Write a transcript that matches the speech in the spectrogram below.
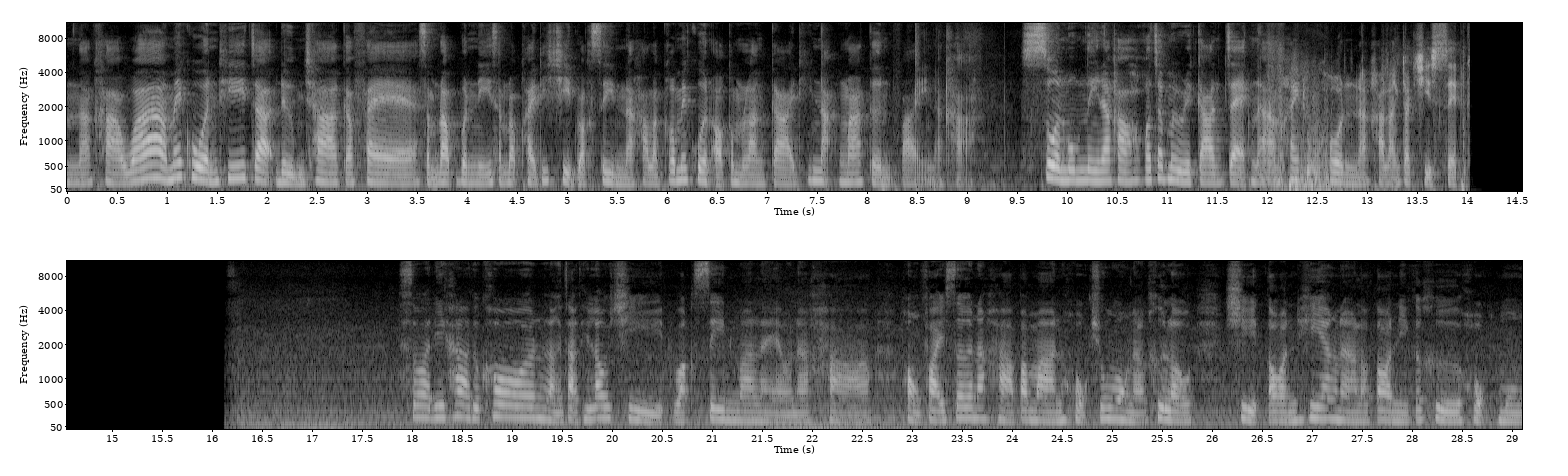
ำนะคะว่าไม่ควรที่จะดื่มชากาแฟสำหรับวันนี้สำหรับใครที่ฉีดวัคซีนนะคะ แล้วก็ไม่ควรออกกำลังกายที่หนักมากเกินไปนะคะส่วนมุมนี้นะคะเขาก็จะมีบริการแจกน้ำให้ทุกคนนะคะ หลังจากฉีดเสร็จ สวัสดีค่ะทุกคนหลังจากที่เราฉีดวัคซีนมาแล้วนะคะ ของไฟเซอร์นะคะ ประมาณ 6 ชั่วโมงนะ คือเราฉีดตอนเที่ยงนะ แล้วตอนนี้ก็คือ 6 โมง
